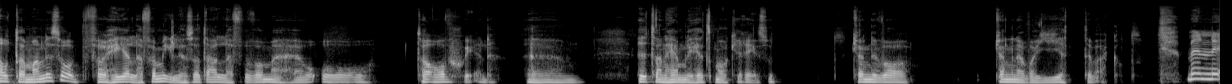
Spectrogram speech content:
outar man det så för hela familjen så att alla får vara med och, och ta avsked eh, utan hemlighetsmakeri så kan det vara, kan det vara jättevackert. Men eh,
